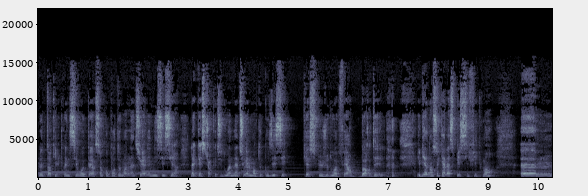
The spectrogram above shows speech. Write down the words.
le temps qu'il prenne ses repères, son comportement naturel est nécessaire. La question que tu dois naturellement te poser, c'est qu'est-ce que je dois faire, bordel? Eh bien, dans ce cas-là spécifiquement, euh,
